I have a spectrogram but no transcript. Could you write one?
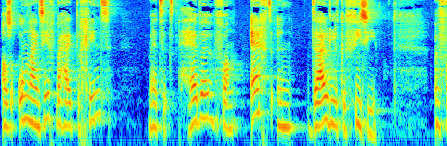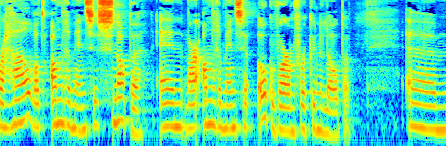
Als online zichtbaarheid begint met het hebben van echt een duidelijke visie. Een verhaal wat andere mensen snappen en waar andere mensen ook warm voor kunnen lopen. Ehm,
